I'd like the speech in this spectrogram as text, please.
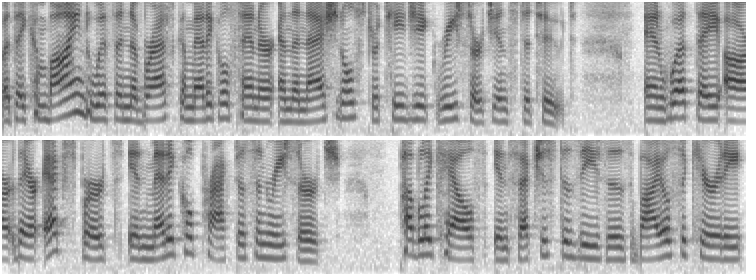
But they combined with the Nebraska Medical Center and the National Strategic Research Institute. And what they are, they're experts in medical practice and research, public health, infectious diseases, biosecurity,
